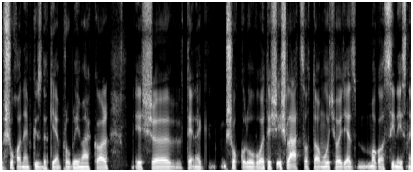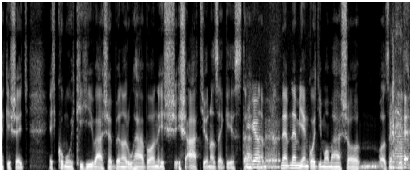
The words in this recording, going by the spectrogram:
soha nem küzdök ilyen problémákkal, és uh, tényleg sokkoló volt, és, és látszott amúgy, hogy ez maga a színésznek is egy, egy komoly kihívás ebben a ruhában, és, és átjön az egész. Tehát Igen. nem, nem, nem ilyen gagyimamás a, az egész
